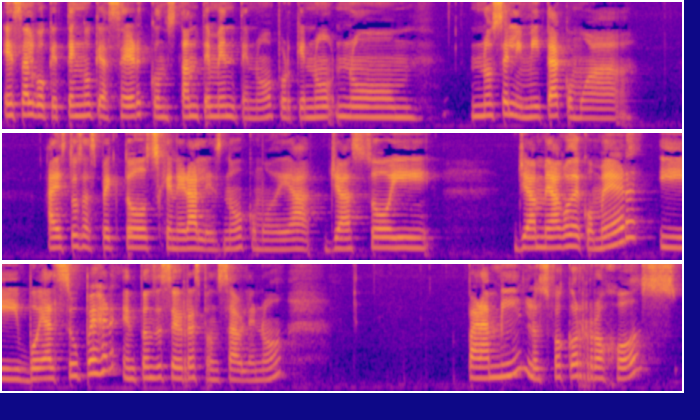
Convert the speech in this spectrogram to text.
es algo que tengo que hacer constantemente, ¿no? Porque no, no, no se limita como a, a estos aspectos generales, ¿no? Como de, ah, ya soy, ya me hago de comer y voy al súper, entonces soy responsable, ¿no? Para mí, los focos rojos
